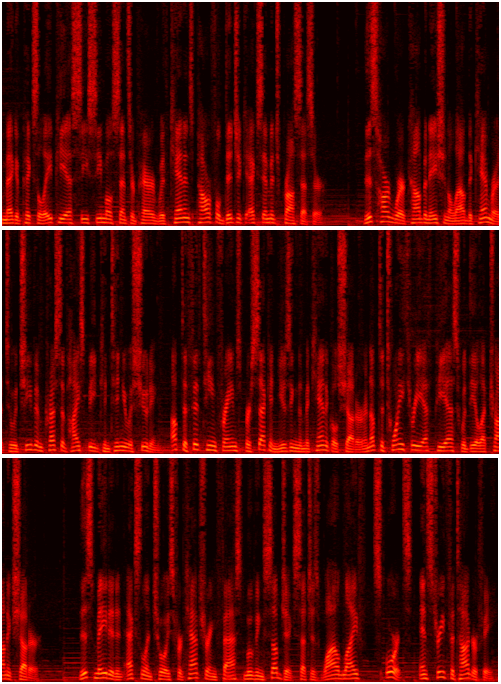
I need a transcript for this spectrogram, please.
megapixel APS-C CMOS sensor paired with Canon's powerful Digic X image processor. This hardware combination allowed the camera to achieve impressive high-speed continuous shooting, up to 15 frames per second using the mechanical shutter and up to 23 FPS with the electronic shutter. This made it an excellent choice for capturing fast-moving subjects such as wildlife, sports, and street photography.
